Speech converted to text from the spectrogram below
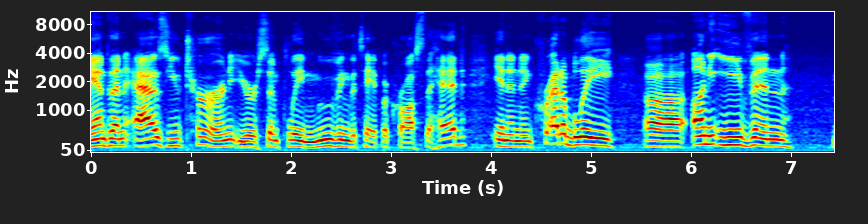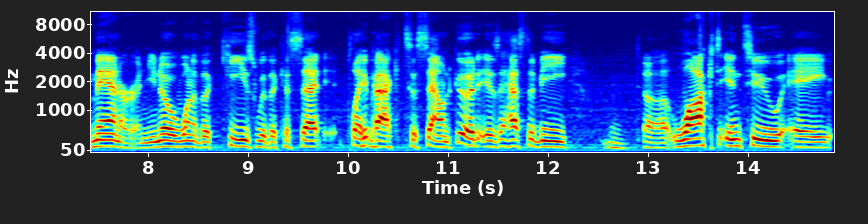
And then as you turn, you're simply moving the tape across the head in an incredibly uh, uneven manner. And you know one of the keys with a cassette playback to sound good is it has to be uh, locked into a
